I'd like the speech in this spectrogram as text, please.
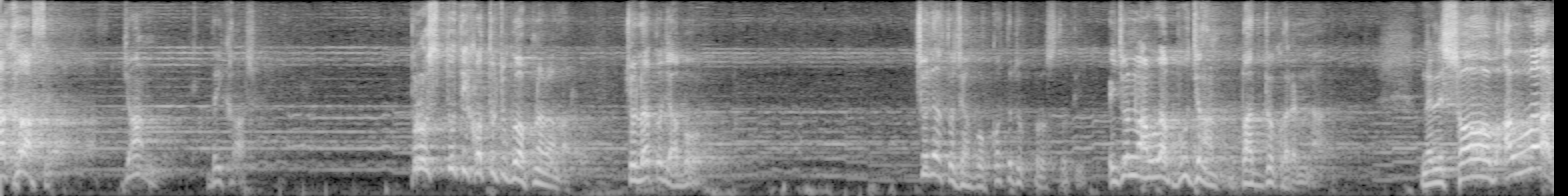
রাখা আছে, যান, দেখা আস প্রস্তুতি কতটুকু আপনার আমার? চলে তো যাব। চলে তো যাব, কতটুকু প্রস্তুতি? এই জন্য আল্লাহ বুঝান, বাধ্য করেন না। নাহলে সব আল্লাহর।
